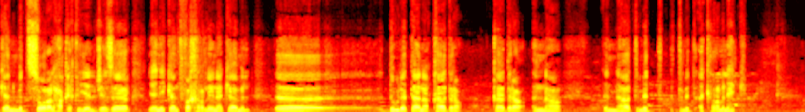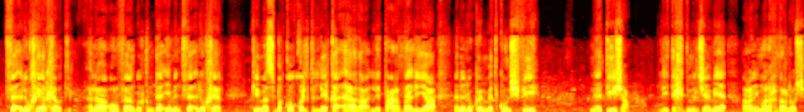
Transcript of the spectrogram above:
كان مد الصورة الحقيقية للجزائر يعني كانت فخر لنا كامل. الدولة تاعنا قادرة قادرة إنها إنها تمد تمد أكثر من هيك. تفائلوا خير خوتي. أنا اونفان نقول لكم دائما تفائلوا خير. كما سبق وقلت اللقاء هذا اللي تعرض عليا أنا لو كان ما تكونش فيه نتيجة اللي تخدم الجميع راني ما نحضرلوش.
